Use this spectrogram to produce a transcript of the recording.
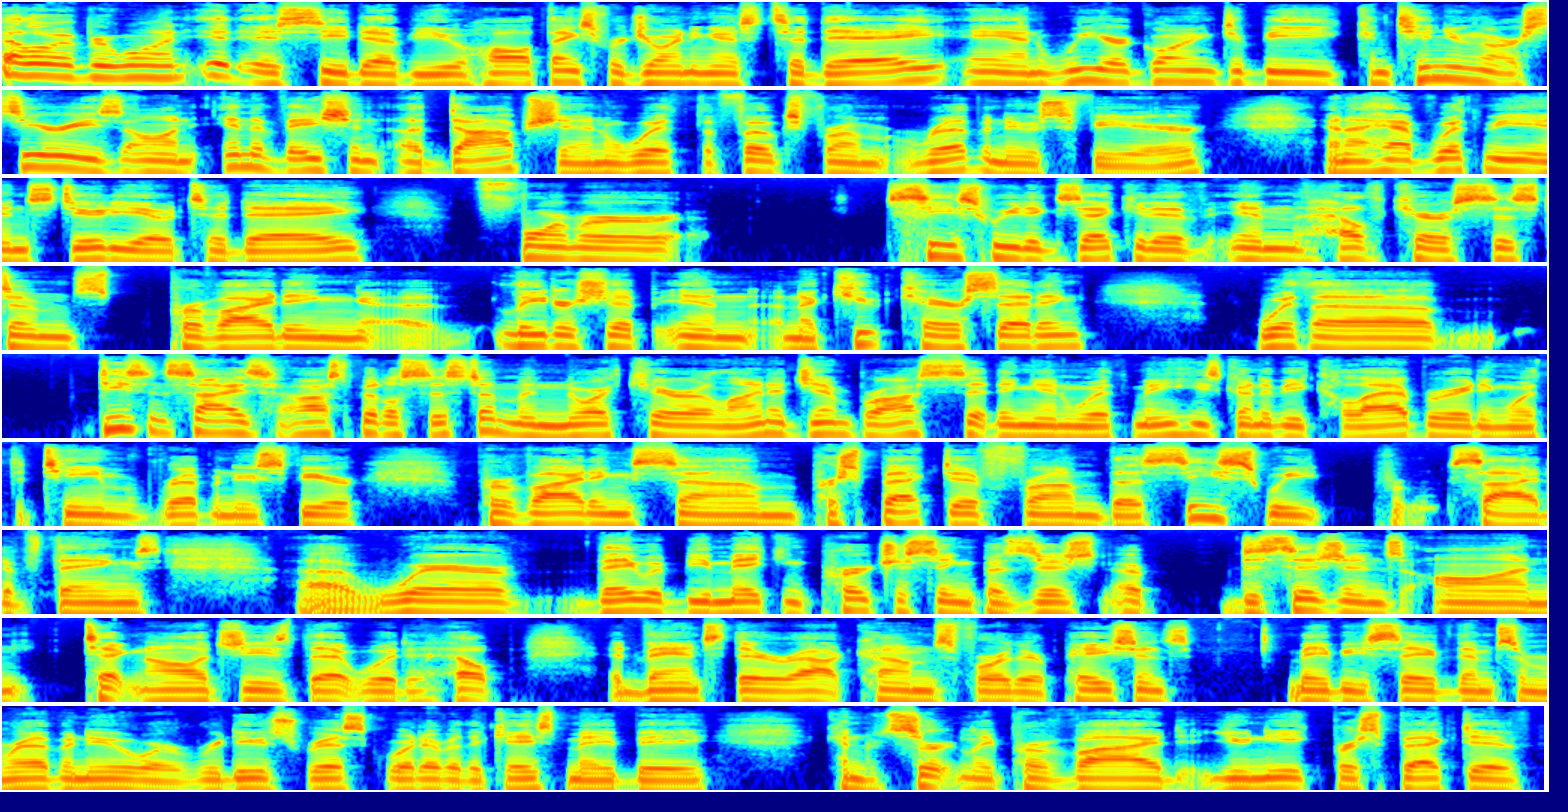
Hello, everyone. It is CW Hall. Thanks for joining us today. And we are going to be continuing our series on innovation adoption with the folks from Revenue Sphere. And I have with me in studio today former C suite executive in healthcare systems, providing uh, leadership in an acute care setting with a decent sized hospital system in North Carolina. Jim Bross sitting in with me. He's going to be collaborating with the team of Revenue Sphere, providing some perspective from the C suite side of things, uh, where they would be making purchasing position, uh, decisions on technologies that would help advance their outcomes for their patients. Maybe save them some revenue or reduce risk, whatever the case may be, can certainly provide unique perspective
